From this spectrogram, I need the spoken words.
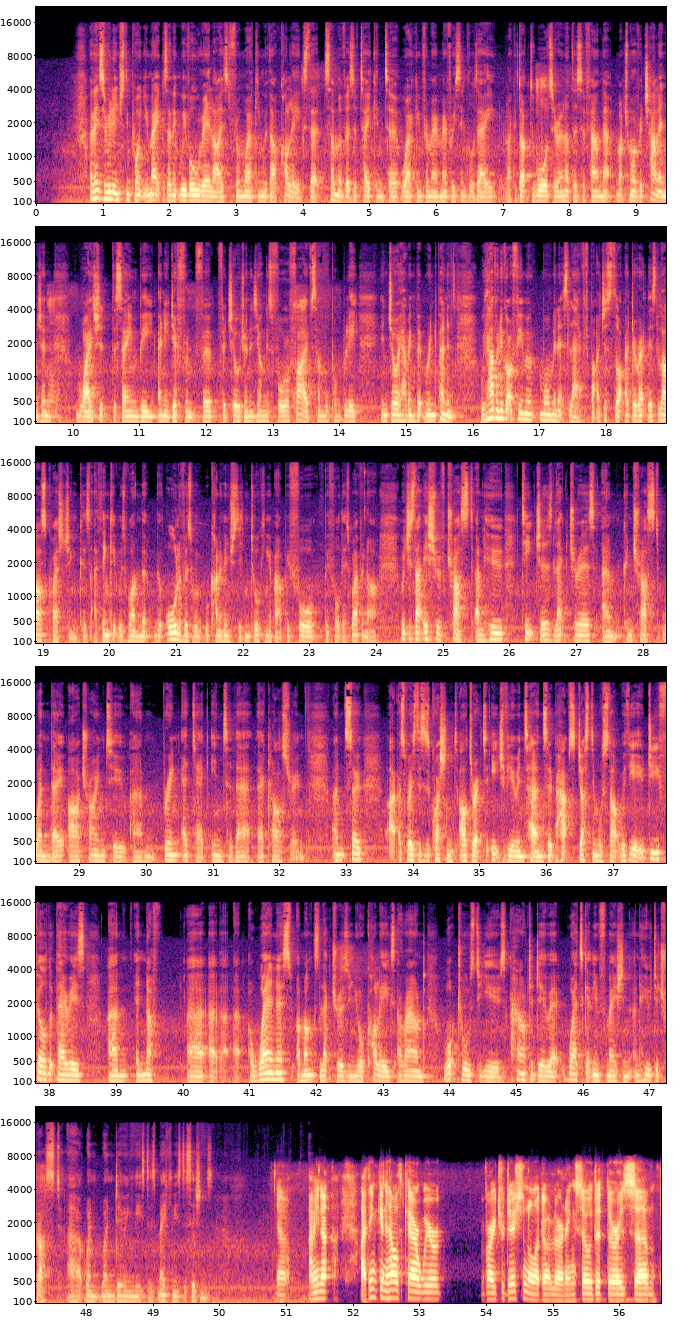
I think it's a really interesting point you make because I think we've all realised from working with our colleagues that some of us have taken to working from home every single day like a duck to water, and others have found that much more of a challenge. And why should the same be any different for, for children as young as four or five? Some will probably enjoy having a bit more independence. We have only got a few more minutes left, but I just thought I'd direct this last question because I think it was one that, that all of us were, were, kind of interested in talking about before before this webinar, which is that issue of trust and who teachers, lecturers um, can trust when they are trying to um, bring edtech into their, their classroom. And so I suppose this is a question I'll direct to each of you in turn. So perhaps Justin will start with you. Do you feel that there is um, enough uh, awareness amongst lecturers and your colleagues around what tools to use, how to do it, where to get the information, and who to trust uh, when when doing these, making these decisions? Yeah, I mean, I, I think in healthcare we're very traditional at our learning, so that there is. Um,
